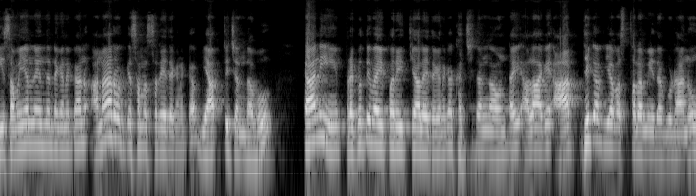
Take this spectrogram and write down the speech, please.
ఈ సమయంలో ఏంటంటే కనుక అనారోగ్య సమస్యలు అయితే కనుక వ్యాప్తి చెందవు. కానీ ప్రకృతి వైపరీత్యాలు అయితే కనుక ఖచ్చితంగా ఉంటాయి. అలాగే ఆర్థిక వ్యవస్థల మీద కూడాను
